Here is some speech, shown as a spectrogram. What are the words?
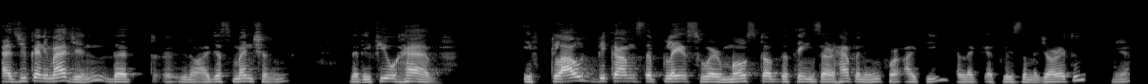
as you can imagine, that uh, you know, I just mentioned that if you have, if cloud becomes the place where most of the things are happening for IT, like at least the majority, yeah.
